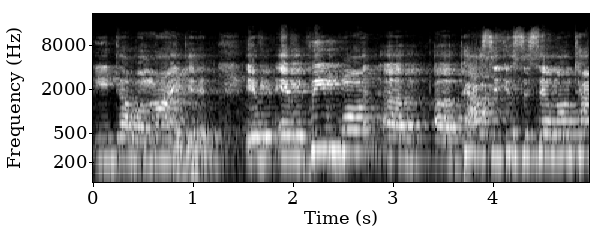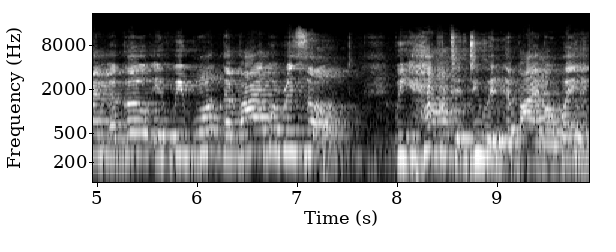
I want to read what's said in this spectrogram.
ye double-minded. If, if we want, uh, uh, Pastor used to say a long time ago, if we want the Bible result, we have to do it the Bible way.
